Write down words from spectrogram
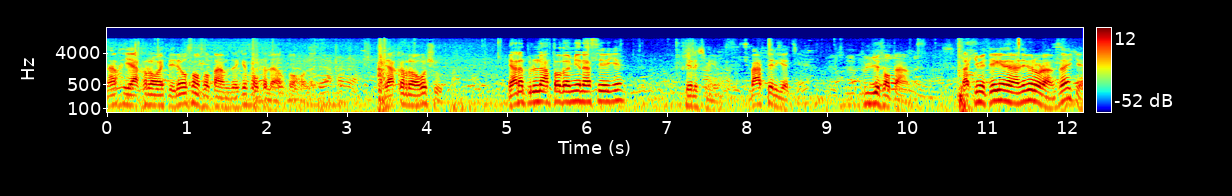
Narxi yaqinroq aytaylik, oson sotamiz aka, sotiladi xudo xohlasa Yaqinrog'i shu. Yana pulni avto odamga nasiyaga kelishmaymiz. Bartergacha. Pulga sotamiz. Dokumentga generalni beraveramiz aka.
